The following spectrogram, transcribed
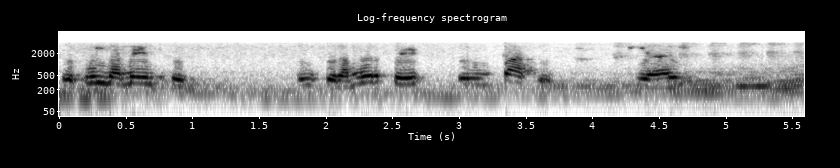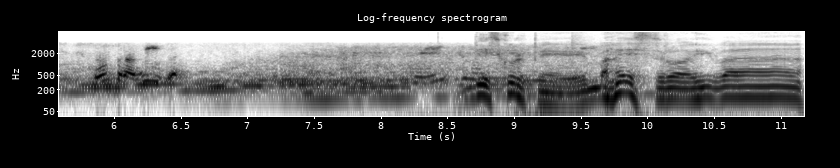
profundamente que la muerte es un paso, que hay otra vida. Disculpe, maestro, ahí va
